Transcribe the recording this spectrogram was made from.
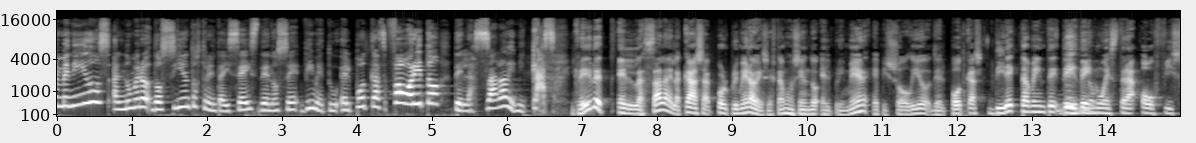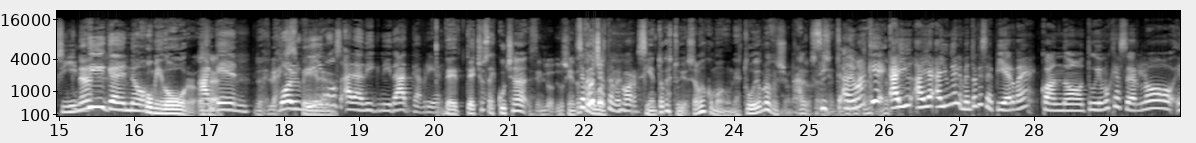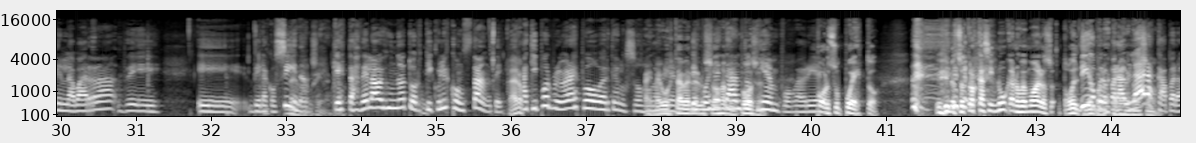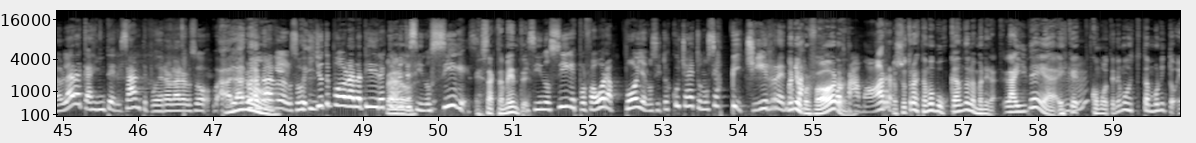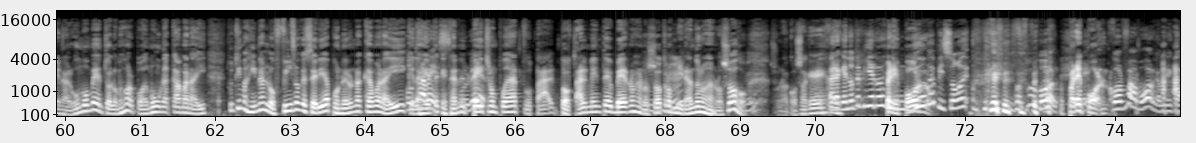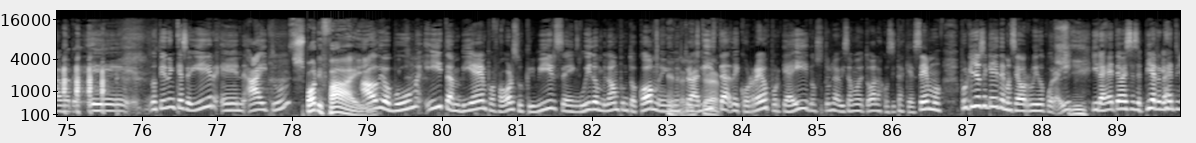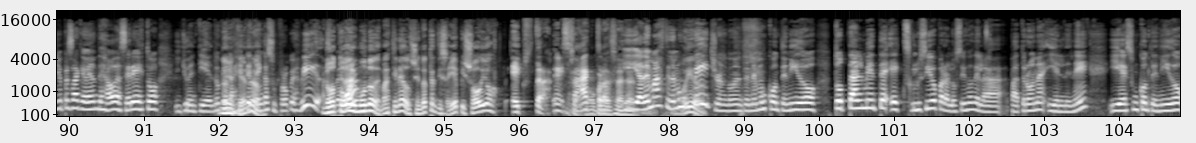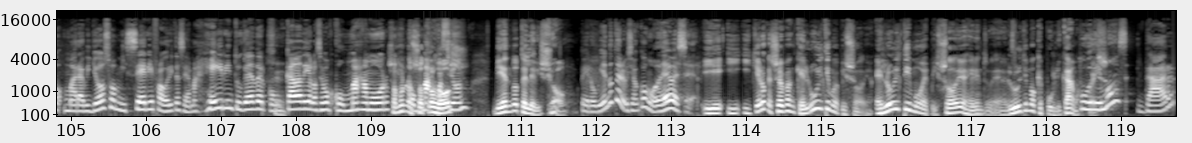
Bienvenidos al número 236 de No sé, dime tú, el podcast favorito de la sala de mi casa. Increíble, en la sala de la casa, por primera vez estamos haciendo el primer episodio del podcast directamente desde Digno. nuestra oficina Díganos. comedor. o sea, Again. espera. Volvimos a la dignidad, Gabriel. De, de hecho, se escucha, lo, lo siento. Se escucha como- hasta mejor. Siento que estuviésemos como en un estudio profesional. o sea, Sí, además que hay, hay, hay un elemento que se pierde cuando tuvimos que hacerlo en la barra de, eh, de la cocina. cocina, Que estás de lado es una tortícolis constante. Claro. Aquí por primera vez puedo verte a los ojos. A mí me Gabriel, gusta verle los ojos a de mi tanto esposa. tiempo, Gabriel. Por supuesto. Y Nosotros casi nunca nos vemos a los todo el Digo, tiempo. pero nos para hablar ojos. acá, para hablar acá es interesante poder hablar a los ojos, hablar- Claro. hablarle a los ojos. Y yo te puedo hablar a ti directamente Claro. si nos sigues. Exactamente. Y si nos sigues, por favor, apóyanos. Si tú escuchas esto, no seas pichirre. Coño, por favor. Por favor. Nosotros estamos buscando la manera. La idea es que, como tenemos esto tan bonito, en algún momento a lo mejor ponemos una cámara ahí. ¿Tú te imaginas lo fino que sería poner una cámara ahí y que la gente vez, que está en el. Patreon pueda total, totalmente vernos a nosotros mirándonos a los ojos? Es una cosa que es. Para que no te pierdas. Ningún episodio. por favor. Preporno. Eh, por favor, Gabriel, cálmate. Eh, nos tienen que seguir en iTunes. Spotify. Audio Boom y también, por favor, suscribirse en widonbelong.com en, nuestra lista. lista. de correos, porque ahí nosotros le avisamos de todas las cositas que hacemos. Porque yo sé que hay demasiado ruido por ahí Sí. y la gente a veces se pierde. La gente, yo pensaba que habían dejado de hacer esto y yo entiendo que No, la gente tenga sus propias vidas. No todo el mundo además tiene 236 episodios extra. O sea, como Exacto. para- y además tenemos un Patreon donde tenemos contenido totalmente exclusivo para los hijos de la patrona y el nené. Y es un contenido maravilloso. Mi serie favorita se llama Hating Together. Con Sí. cada día lo hacemos con más amor. Somos con nosotros más dos viendo televisión. Pero viendo televisión como debe ser. Y, y- y quiero que sepan que el último episodio, el último episodio de Hating Together, el último que publicamos. pues, Pudimos dar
